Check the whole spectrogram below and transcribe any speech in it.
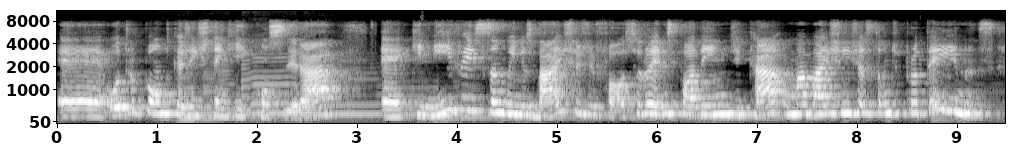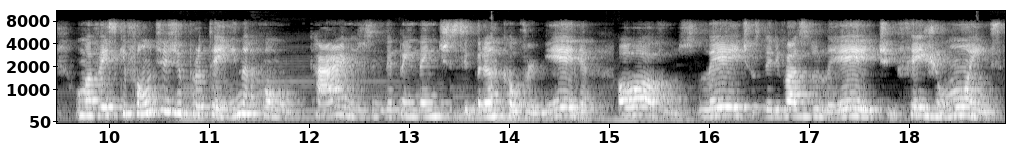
É, outro ponto que a gente tem que considerar é que níveis sanguíneos baixos de fósforo eles podem indicar uma baixa ingestão de proteínas, uma vez que fontes de proteína como carnes, independente se branca ou vermelha, ovos, leite, os derivados do leite, feijões,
